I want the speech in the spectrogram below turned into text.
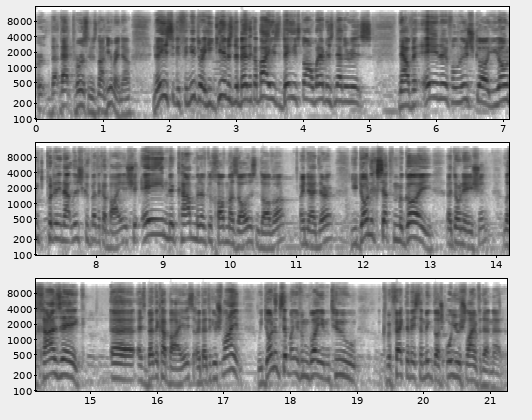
or that, that person who's not here right now. He gives the bedek abayis based on whatever his nether is. Now lishka, you don't put it in that lishka of bedek abayis. You don't accept from a a donation. Lechazek uh, as bedek habayis or bedek yishlayim. We don't accept money from goyim to perfect the base of Mikdash or Yerushalayim for that matter.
